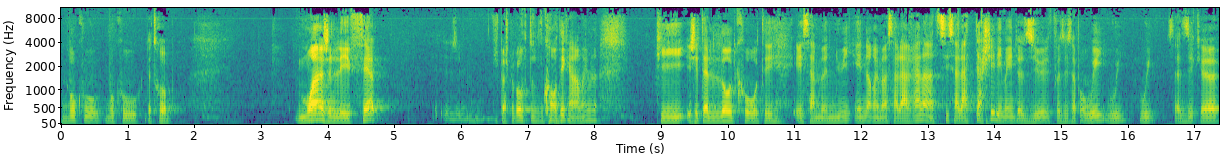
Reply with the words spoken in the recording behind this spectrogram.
beaucoup, beaucoup de troubles. Moi, je l'ai fait. Je ne peux pas tout vous compter quand même. Puis j'étais de l'autre côté et ça me nuit énormément. Ça l'a ralenti, ça l'a attaché les mains de Dieu. Il faisait ça pas. Oui, oui, oui. Ça dit que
